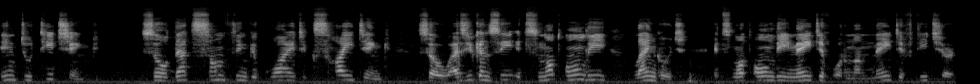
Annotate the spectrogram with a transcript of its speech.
into teaching. So that's something quite exciting. So as you can see, it's not only language, it's not only native or non-native teacher,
